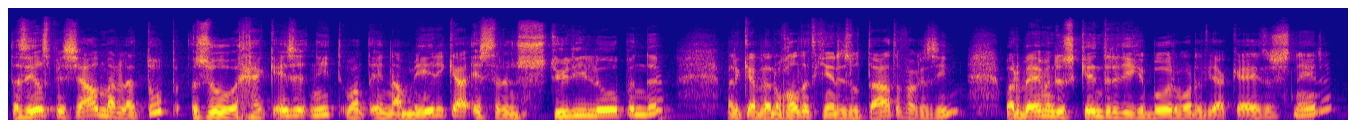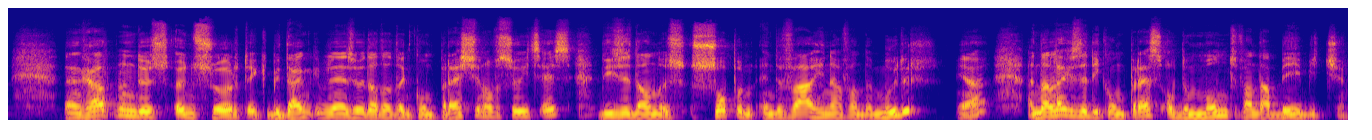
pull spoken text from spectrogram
Dat is heel speciaal, maar let op, zo gek is het niet. Want in Amerika is er een studie lopende, maar ik heb daar nog altijd geen resultaten van gezien, waarbij men dus kinderen die geboren worden via keizersnede, dan gaat men dus een soort, ik bedenk me zo dat het een compression of zoiets is, die ze dan dus soppen in de vagina van de moeder, ja? en dan leggen ze die compress op de mond van dat babytje.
